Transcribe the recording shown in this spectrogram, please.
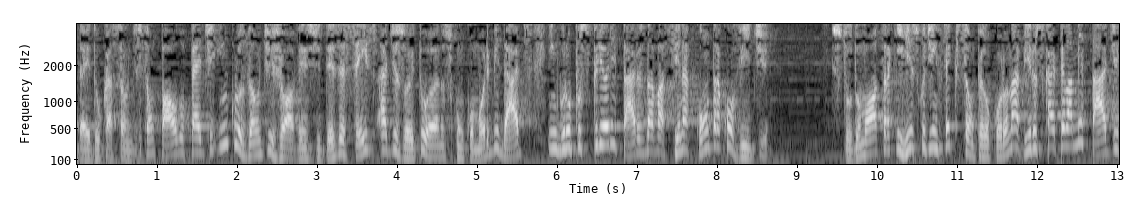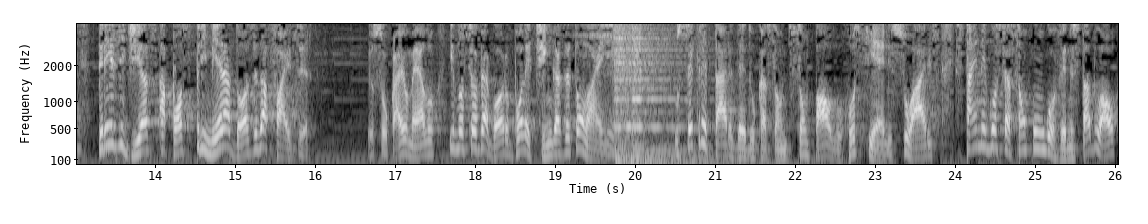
da Educação de São Paulo pede inclusão de jovens de 16 a 18 anos com comorbidades em grupos prioritários da vacina contra a Covid. Estudo mostra que risco de infecção pelo coronavírus cai pela metade 13 dias após primeira dose da Pfizer. Eu sou Caio Melo e você ouve agora o Boletim Gazeta Online. O secretário da Educação de São Paulo, Rocieli Soares, está em negociação com o governo estadual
